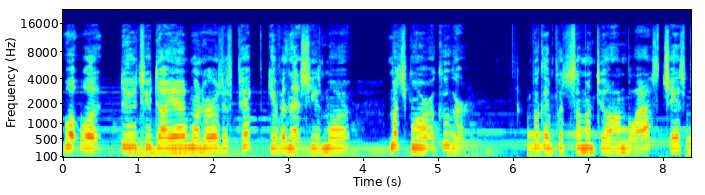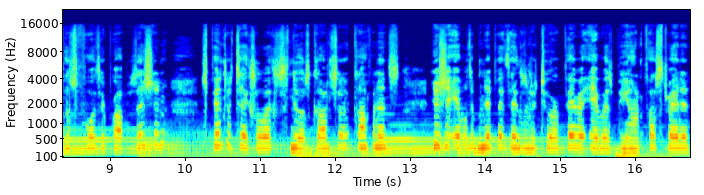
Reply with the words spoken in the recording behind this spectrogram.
What will it do to Diane when hers is picked, given that she's more much more a cougar. Brook Lynn puts someone to on blast. Chase puts forth her proposition. Spencer takes Alexis into his confidence, usually able to manipulate things into her favor. Ava is beyond frustrated.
